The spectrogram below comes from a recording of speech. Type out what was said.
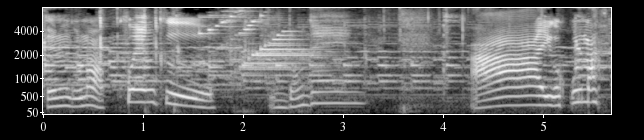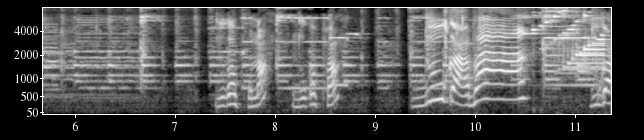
되는구나. 쿠앤크. 딩동댕. 아 이거 꿀맛. 누가 보나? 누가 봐? 누가 봐? 누가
